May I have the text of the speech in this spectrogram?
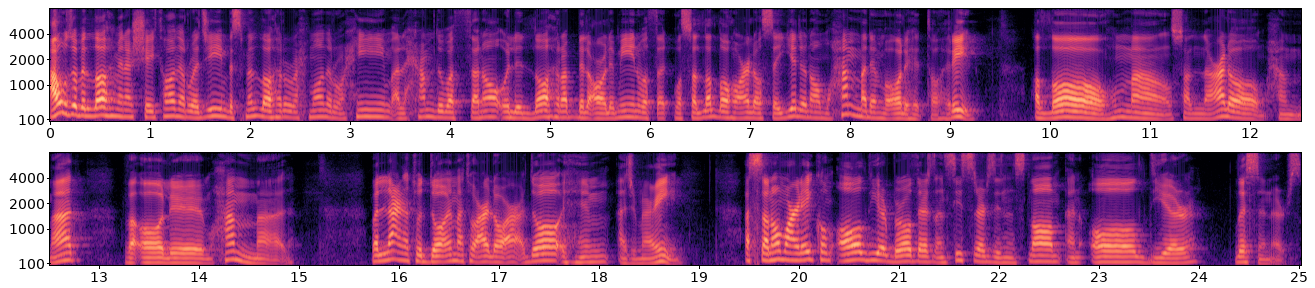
أعوذ بالله من الشيطان الرجيم بسم الله الرحمن الرحيم الحمد والثناء لله رب العالمين وصلى الله على سيدنا محمد وآله الطاهرين اللهم صل على محمد وآل محمد واللعنة الدائمة على أعدائهم أجمعين Assalamu alaikum all dear brothers and sisters in Islam and all dear listeners.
